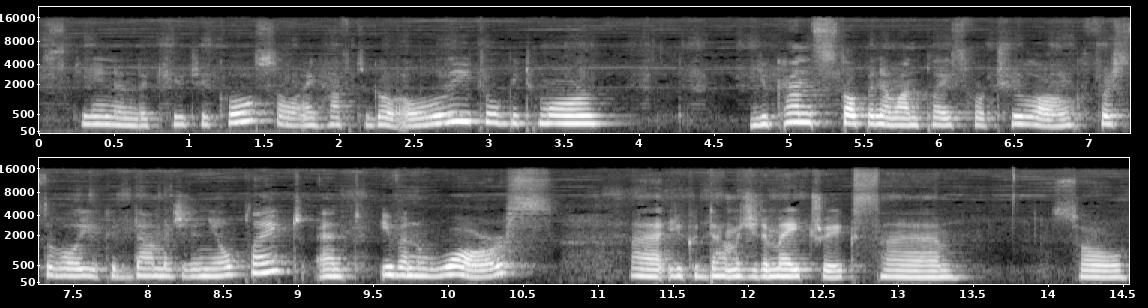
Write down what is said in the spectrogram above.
skin and the cuticle so I have to go a little bit more. You can't stop in a one place for too long. First of all you could damage the nail plate and even worse uh, you could damage the matrix. Um, so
